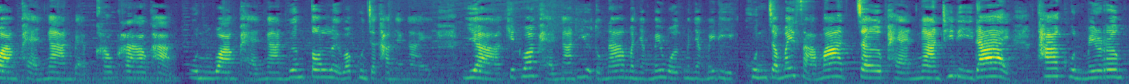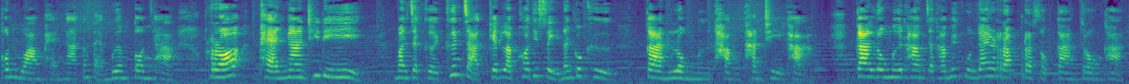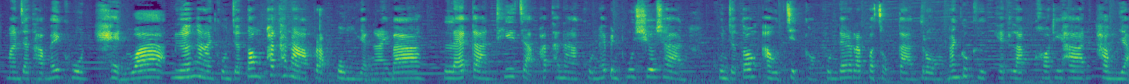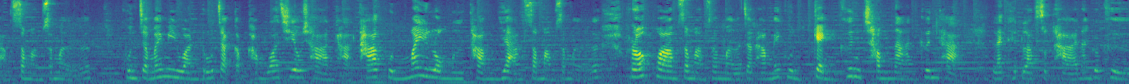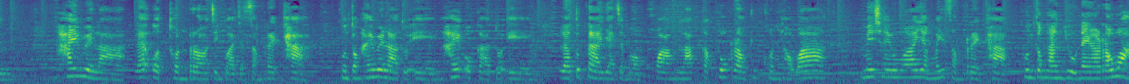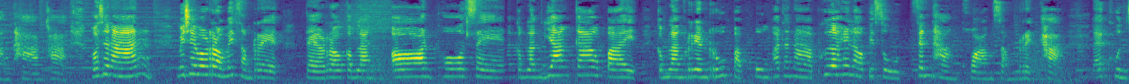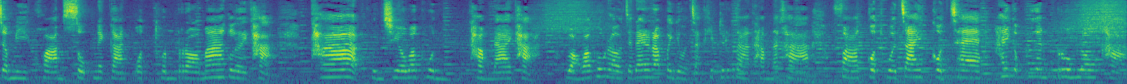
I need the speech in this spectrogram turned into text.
วางแผนงานแบบคร่าวๆค่ะ คุณวางแผนงานเบื้องต้นเลยว่าคุณจะทำยังไง อย่าคิดว่าแผนงานที่อยู่ตรงหน้ามันยังไม่เวิร์กมันยังไม่ดี คุณจะไม่สามารถเจอแผนงานที่ดีได้ ถ้าคุณไม่เริ่มต้นวางแผนงานตั้งแต่เบื้องต้นค่ะ เพราะแผนงานที่ดี มันจะเกิดขึ้นจากเคล็ดลับข้อที่ 4 นั่นก็คือ การลงมือทำทันทีค่ะ การลงมือทำจะทำให้คุณได้รับประสบการณ์ตรงค่ะ มันจะทำให้คุณเห็นว่าเนื้องานคุณจะต้องพัฒนาปรับปรุงอย่างไรบ้าง และการที่จะพัฒนาคุณให้เป็นผู้เชี่ยวชาญ คุณจะต้องเอาจิตของคุณได้รับประสบการณ์ตรง นั่นก็คือเคล็ดลับข้อที่ 5ทำอย่างสม่ำเสมอ คุณจะไม่มีวันรู้จักกับคำว่าเชี่ยวชาญค่ะ ถ้าคุณไม่ลงมือทำอย่างสม่ำเสมอ เพราะความสม่ำเสมอจะทำให้คุณเก่งขึ้นชำนาญขึ้นค่ะ และเคล็ดลับสุดท้ายนั่นก็คือ ให้เวลาและอดทนรอจนกว่าจะสำเร็จค่ะ คุณต้องให้เวลาตัวเอง ให้โอกาสตัวเอง แล้วตุ๊กตาอยากจะบอกความลับกับพวกเราทุกคนค่ะว่า ไม่ใช่ว่ายังไม่สำเร็จค่ะ คุณกำลังอยู่ในระหว่างทางค่ะ เพราะฉะนั้นไม่ใช่ว่าเราไม่สำเร็จ แต่เรากำลังออนโพเซกำลังย่างก้าวไปกำลังเรียนรู้ปรับปรุงพัฒนาเพื่อให้เราไปสู่เส้นทางความสำเร็จค่ะ และคุณจะมีความสุขในการอดทนรอมากเลยค่ะ ถ้าคุณเชื่อว่าคุณทำได้ค่ะ หวังว่าพวกเราจะได้รับประโยชน์จากคลิปที่ลูกตาทำนะคะ ฝากกดหัวใจกดแชร์ให้กับเพื่อนร่วมโลกค่ะ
